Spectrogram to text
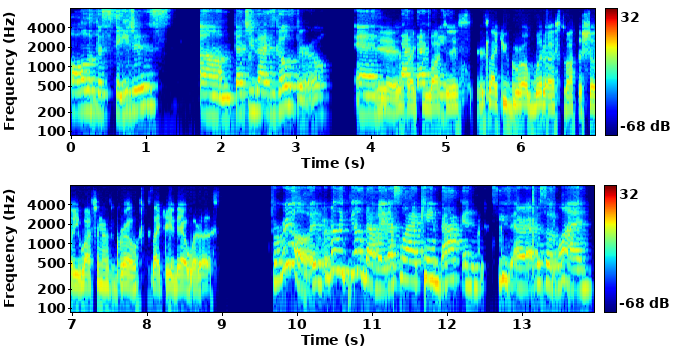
all of the stages um, that you guys go through. And Yeah, it's that- like you watch this. It's like you grew up with us throughout the show. You're watching us grow. It's like you're there with us. For real, it really feels that way. That's why I came back in season or episode one,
